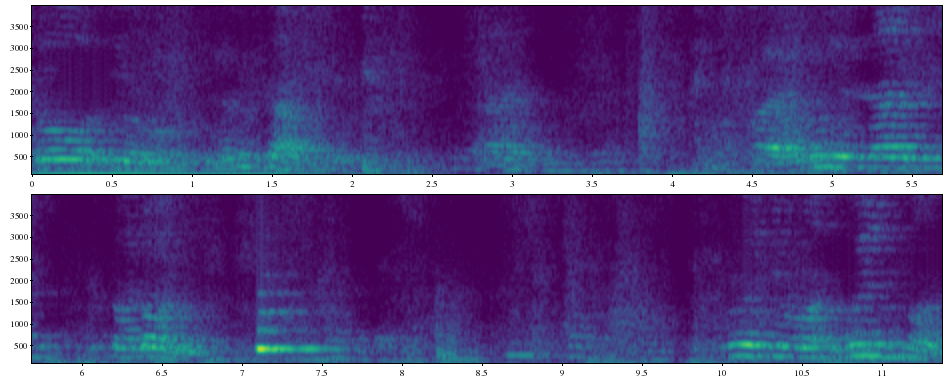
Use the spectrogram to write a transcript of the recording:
below hiyo. Уильсон,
